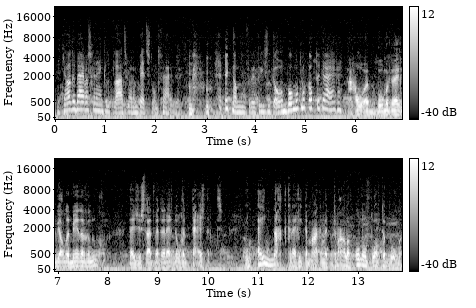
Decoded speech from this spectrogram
Met jou erbij was geen enkele plaats waar een bed stond veilig. ik nam liever het risico een bom op mijn kop te krijgen. Nou, eh, bommen kregen we altijd meer dan genoeg. Deze stad werd er echt door geteisterd. In één nacht kreeg ik te maken met twaalf onontplofte bommen.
